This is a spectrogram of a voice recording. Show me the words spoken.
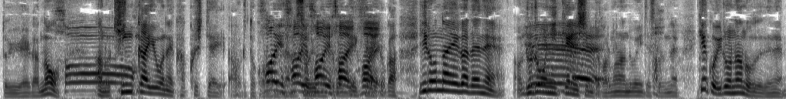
という映画の、はあ。あの、金塊をね、隠してあるところみたいなはいはいはい。はいとか、いろんな映画でね、ルローニケンシンとかも何でもいいですけどね、結構いろんなのでね、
